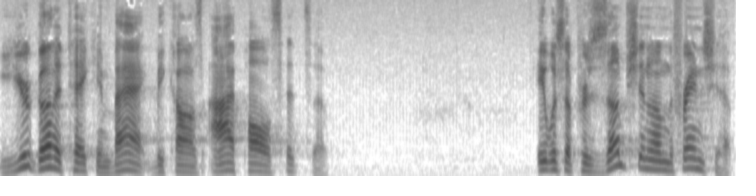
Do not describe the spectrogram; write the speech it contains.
you're going to take him back because I, Paul, said so. It was a presumption on the friendship,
